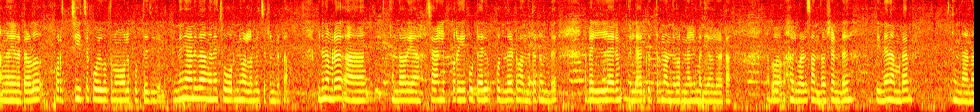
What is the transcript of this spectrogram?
അങ്ങനെയാണ് കേട്ടോ. അവൾ കുറച്ച് ഈച്ച കോഴി കുത്തുന്ന പോലെ കുത്തുക ചെയ്യുള്ളൂ പിന്നെ ഞാനിത് അങ്ങനെ ചോറിന് വെള്ളം വെച്ചിട്ടുണ്ട് കേട്ടോ. പിന്നെ നമ്മുടെ എന്താ പറയുക ചാനലിൽ കുറേ കൂട്ടുകാർ പുതുതായിട്ട് വന്നിട്ടൊക്കെ ഉണ്ട്. അപ്പോൾ എല്ലാവരും എല്ലാവർക്കും ഇത്ര നന്ദി പറഞ്ഞാലും മതിയാവില്ല കേട്ടോ. അപ്പോൾ ഒരുപാട് സന്തോഷമുണ്ട്. പിന്നെ നമ്മുടെ എന്താണ്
